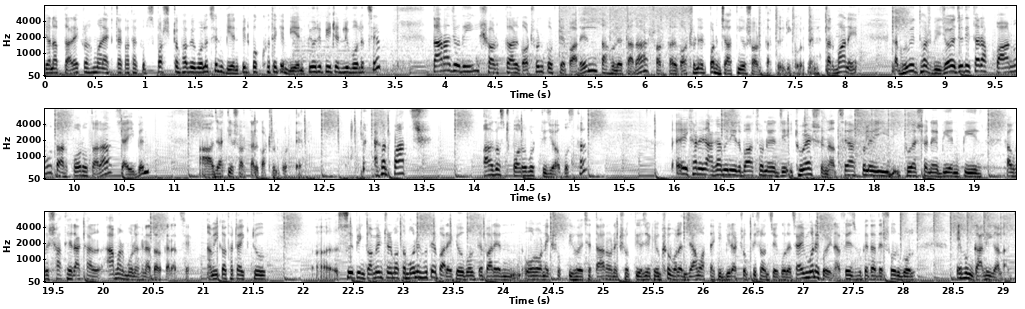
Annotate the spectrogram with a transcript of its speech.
জনাব তারেক রহমান একটা কথা খুব স্পষ্টভাবে বলেছেন, বিএনপির পক্ষ থেকে বিএনপিও রিপিটেডলি বলেছে, তারা যদি সরকার গঠন করতে পারেন, তাহলে তারা সরকার গঠনের পর জাতীয় সরকার তৈরি করবেন। তার মানে ভূমিধ্বস বিজয় যদি তারা পানও, তারপরও তারা চাইবেন জাতীয় সরকার গঠন করতে। এখন পাঁচ আগস্ট পরবর্তী যে অবস্থা এখানে আগামী নির্বাচনের যে ইকুয়েশন আছে, আসলে এই ইকুয়েশনে বিএনপির কাউকে সাথে রাখার আমার মনে হয় না দরকার আছে। আমি কথাটা একটু সুইপিং কমেন্টের মতো মনে হতে পারে, কেউ বলতে পারেন ওর অনেক শক্তি হয়েছে, তার অনেক শক্তি হয়েছে, কেউ কেউ বলেন জামাত নাকি বিরাট শক্তি সঞ্চয় করেছে, আমি মনে করি না ফেসবুকে তাদের সরগোল এবং গালিগালাজ,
